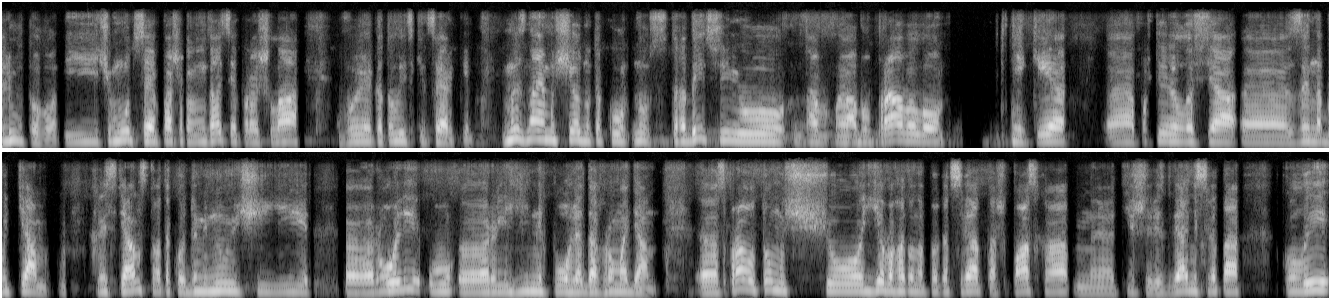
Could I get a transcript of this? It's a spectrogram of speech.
лютого, і чому це перша канонізація пройшла в католицькій церкві? Ми знаємо ще одну таку ну традицію або правило, яке поширилося е, з набуттям християнства, такої домінуючої е, ролі у е, релігійних поглядах громадян. Е, справа в тому, що є багато, наприклад, свят, та ж Пасха, е, ті ж різдвяні свята, коли е,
